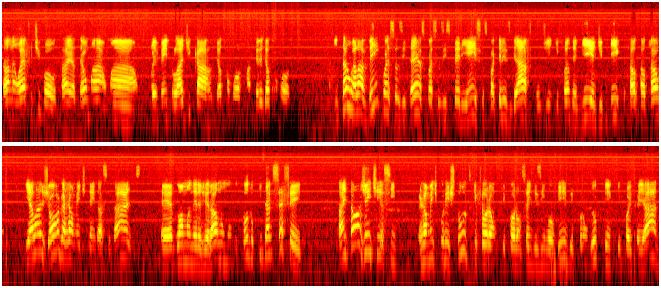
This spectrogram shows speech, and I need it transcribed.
Tá? Não é futebol, tá? é até uma, uma, um evento lá de carro, de automóvel, uma feira de automóvel. Então, ela vem com essas ideias, com essas experiências, com aqueles gráficos de, de pandemia, de pico, tal, tal, tal, e ela joga realmente dentro das cidades, é, de uma maneira geral, no mundo todo, o que deve ser feito. Tá? Então a gente, assim, realmente por estudos que foram que foram sendo desenvolvidos e por um grupo que, que foi criado,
